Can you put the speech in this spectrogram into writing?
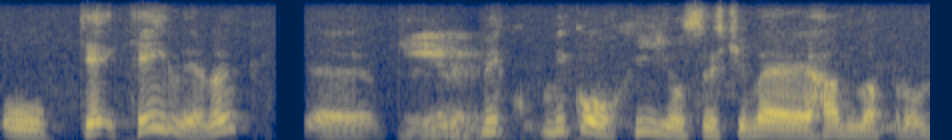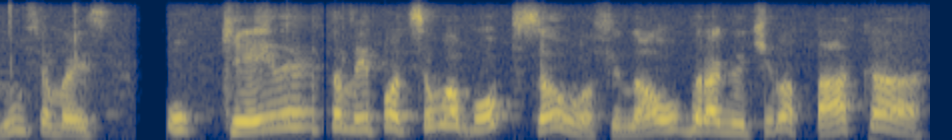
O Ke Keiler, né? É, me, me corrijam se eu estiver errado na pronúncia, mas o Keiler também pode ser uma boa opção. Afinal, o Bragantino ataca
